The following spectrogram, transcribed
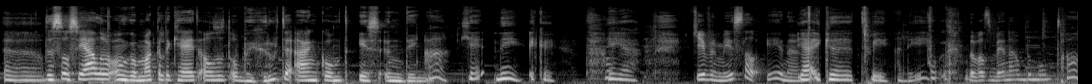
ehm. De sociale ongemakkelijkheid als het op begroeten aankomt, is een ding. Ah, jij? Nee, ik. eh. Ja, ja. Ik geef er meestal één. Hè. Ja, ik eh, twee. Allee. Dat was bijna op de mond. Oh.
